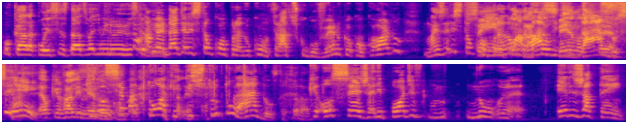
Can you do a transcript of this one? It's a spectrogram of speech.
O cara com esses dados vai diminuir o risco Então, na dele. verdade, eles estão comprando contratos com o governo, que eu concordo, mas eles estão comprando uma é base menos, de dados, é. cara, Sim. É o que vale que menos. você matou aqui, estruturado. Estruturado. Que- ou seja, ele pode. hum, no- é, eles já têm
